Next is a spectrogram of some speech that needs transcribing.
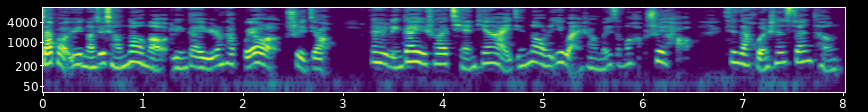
贾宝玉呢就想闹闹林黛玉，让她不要睡觉。但是林黛玉说她前天啊已经闹了一晚上，没怎么好睡好，现在浑身酸疼。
